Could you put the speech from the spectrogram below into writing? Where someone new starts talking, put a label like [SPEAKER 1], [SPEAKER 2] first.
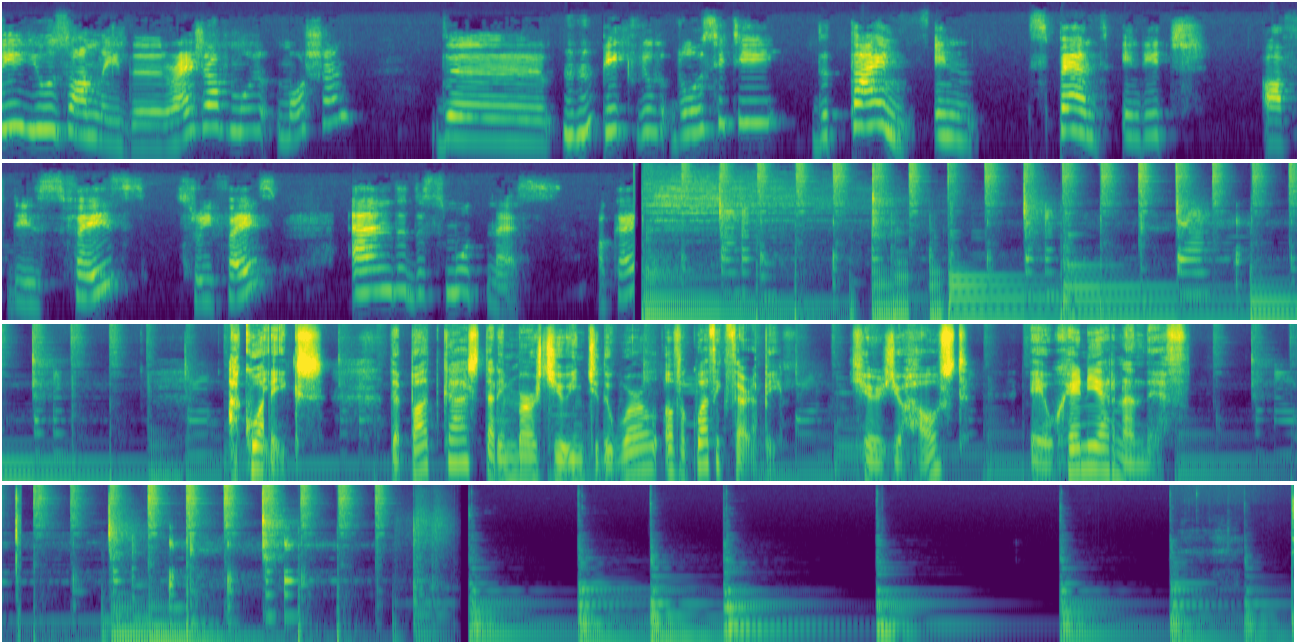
[SPEAKER 1] we use only the range of mo- motion, the
[SPEAKER 2] Mhm.
[SPEAKER 1] peak ve- velocity, the time in spent in each of these phase, three phase, and the smoothness. Okay.
[SPEAKER 3] Aquatics, the podcast that immerses you into the world of aquatic therapy. Here's your host, Eugenia Hernandez.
